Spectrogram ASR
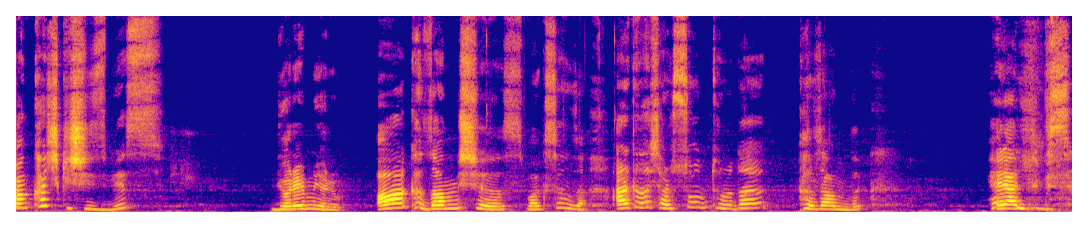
Şu an kaç kişiyiz biz? Göremiyorum. Aa kazanmışız. Baksanıza. Arkadaşlar son turda kazandık. Helal bize.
